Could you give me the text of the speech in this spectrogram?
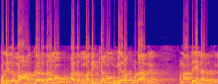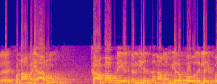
புனிதமாக கருதணும் அதை மதிக்கணும் மீறக்கூடாது. ஆனால் அதே நேரத்தில் இப்போ நாம் யாரும் காபாவுடைய கண்ணியத்தை நாம் மீறப்போவதில்லை. இப்போ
